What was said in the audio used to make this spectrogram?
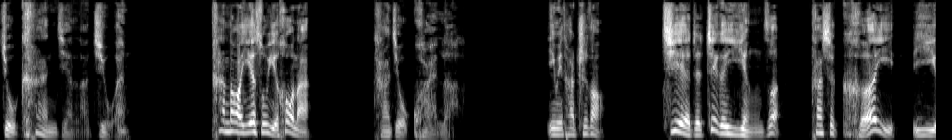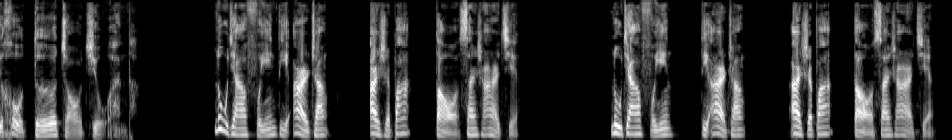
就看见了救恩，看到耶稣以后呢，他就快乐了，因为他知道。借着这个影子，他是可以以后得着救恩的。路加福音第二章二十八到三十二节。路加福音第二章二十八到三十二节，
